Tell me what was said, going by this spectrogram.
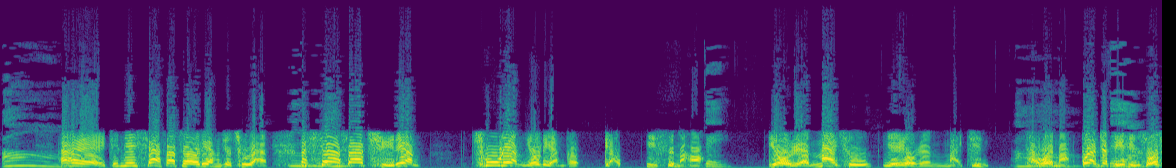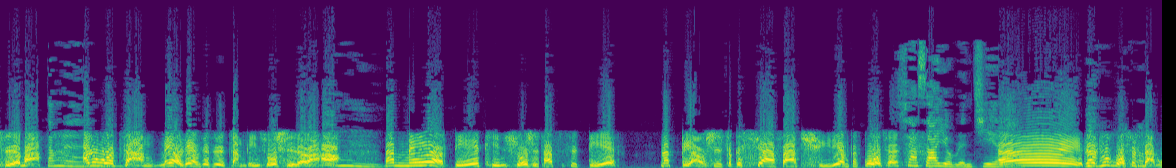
哦，哎，今天下杀之后量就出来，嗯那下杀取量出量有两个表意思嘛哈，对，有人卖出，也有人买进。哦才会嘛，不然就跌停锁死了嘛。当然它、如果涨没有量，就是涨停锁死的了哈。嗯那没有跌停锁死，它只是跌，那表示这个下杀取量的过程。下杀有人接啊哎，那如果是散户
